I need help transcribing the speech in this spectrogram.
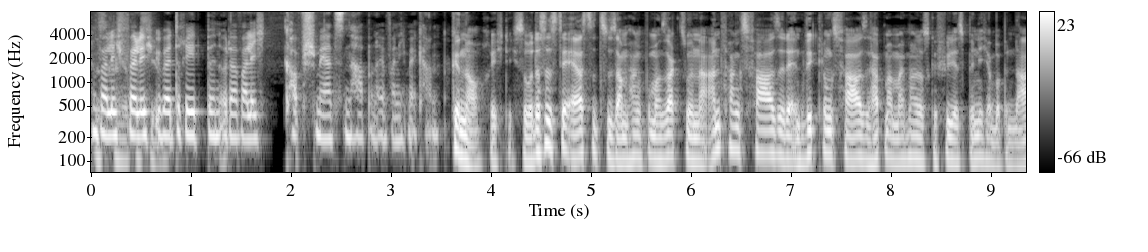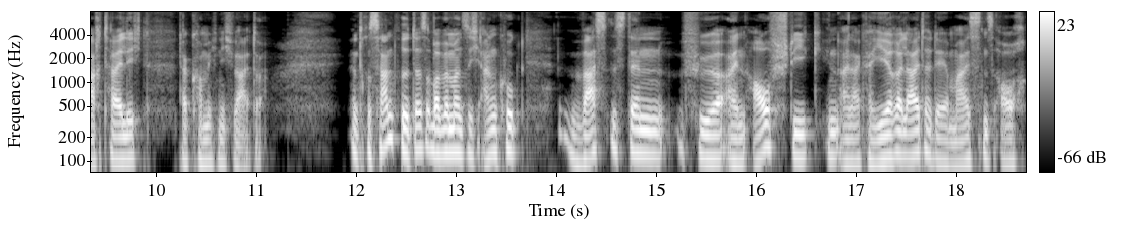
Das weil ich völlig passieren. überdreht bin oder weil ich Kopfschmerzen habe und einfach nicht mehr kann. Genau, richtig. So, das ist der erste Zusammenhang, wo man sagt, so in der Anfangsphase, der Entwicklungsphase hat man manchmal das Gefühl, jetzt bin ich aber benachteiligt, da komme ich nicht weiter. Interessant wird das aber, wenn man sich anguckt, was ist denn für ein Aufstieg in einer Karriereleiter, der meistens auch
